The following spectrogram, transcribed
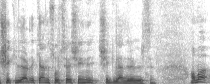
şekillerde kendi sosyal şeyini şekillendirebilirsin. Ama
